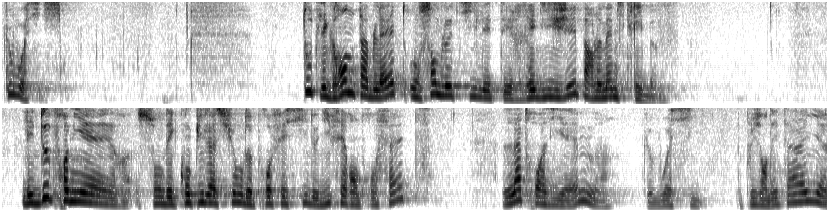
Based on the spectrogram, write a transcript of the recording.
que voici. Toutes les grandes tablettes ont, semble-t-il, été rédigées par le même scribe. Les deux premières sont des compilations de prophéties de différents prophètes. La troisième, que voici plus en détail,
